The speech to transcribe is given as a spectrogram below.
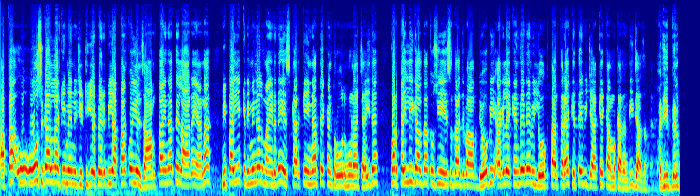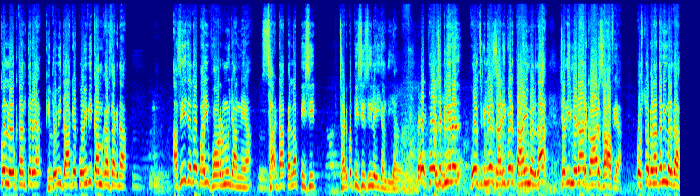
ਆਪਾਂ ਉਹ, ਉਸ ਗੱਲ ਨਾਲ ਕਿਵੇਂ ਨਜਿੱਠੀਏ? ਫਿਰ ਵੀ ਆਪਾਂ ਕੋਈ ਇਲਜ਼ਾਮ ਤਾਂ ਇਹਨਾਂ ਤੇ ਲਾ ਰਹੇ ਆ ਨਾ ਵੀ ਭਾਈ ਇਹ ਕ੍ਰਿਮੀਨਲ ਮਾਈਂਡ ਨੇ, ਇਸ ਕਰਕੇ ਇਹਨਾਂ ਤੇ ਕੰਟਰੋਲ ਹੋਣਾ ਚਾਹੀਦਾ ਪਰ ਪਹਿਲੀ ਗੱਲ ਤਾਂ ਤੁਸੀਂ ਇਸ ਦਾ ਜਵਾਬ ਦਿਓ ਵੀ ਅਗਲੇ ਕਹਿੰਦੇ ਨੇ ਵੀ ਲੋਕਤੰਤਰ ਹੈ, ਕਿਤੇ ਵੀ ਜਾ ਕੇ ਕੰਮ ਕਰਨ ਦੀ ਇਜਾਜ਼ਤ ਹੈ। ਭਾਜੀ ਬਿਲਕੁਲ ਲੋਕਤੰਤਰ ਆ, ਕਿਤੇ ਵੀ ਜਾ ਕੇ ਕੋਈ ਵੀ ਕੰਮ ਕਰ ਸਕਦਾ। ਅਸੀਂ ਜਦੋਂ ਭਾਈ ਫੋਰਨ ਨੂੰ ਜਾਂਦੇ ਆ ਸਾਡਾ ਪਹਿਲਾਂ ਪੀਸੀ ਸਾਡੇ ਕੋਲ ਪੀਸੀਸੀ ਲਈ ਜਾਂਦੀ ਆ। ਉਹ police clear police clear certificate ਤਾਂ ਹੀ ਮਿਲਦਾ ਜਦੀ ਮੇਰਾ ਰਿਕਾਰਡ ਸਾਫ਼ ਆ। ਉਸ ਤੋਂ ਬਿਨਾਂ ਤਾਂ ਨਹੀਂ ਮਿਲਦਾ।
